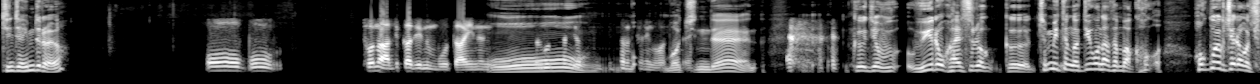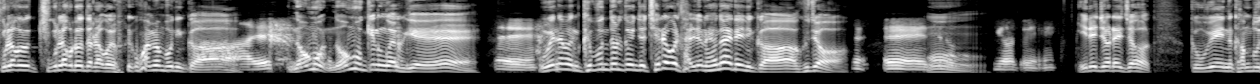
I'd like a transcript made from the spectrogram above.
진짜 힘들어요? 어, 뭐, 저는 아직까지는 뭐, 나이는. 오, 괜찮은 편인 것 같아요. 멋진데 그저 위로 갈수록 그 천미터가 뛰고 나서 막 헛, 헛구역질하고 죽으려고 죽으려고 그러더라고요. 화면 보니까 아, 예. 너무 너무 웃기는 거야 그게. 네. 왜냐면 그분들도 이제 체력을 단련해 놔야 되니까 그죠? 네, 예, 예. 어. 예. 이래저래 저 그 위에 있는 간부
